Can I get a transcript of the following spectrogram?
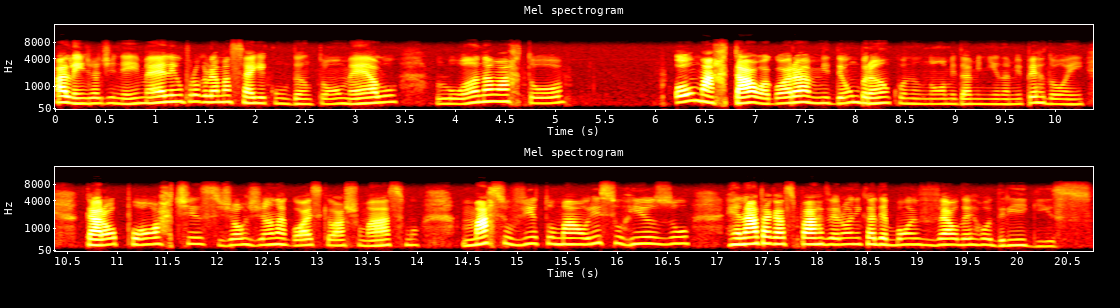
Além de Adnei e Mellen, o programa segue com Danton Melo, Luana Martot, ou Martal, agora me deu um branco no nome da menina, me perdoem. Carol Portes, Georgiana Góes, que eu acho o máximo, Márcio Vitor, Maurício Riso, Renata Gaspar, Verônica Debon e Velder Rodrigues.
